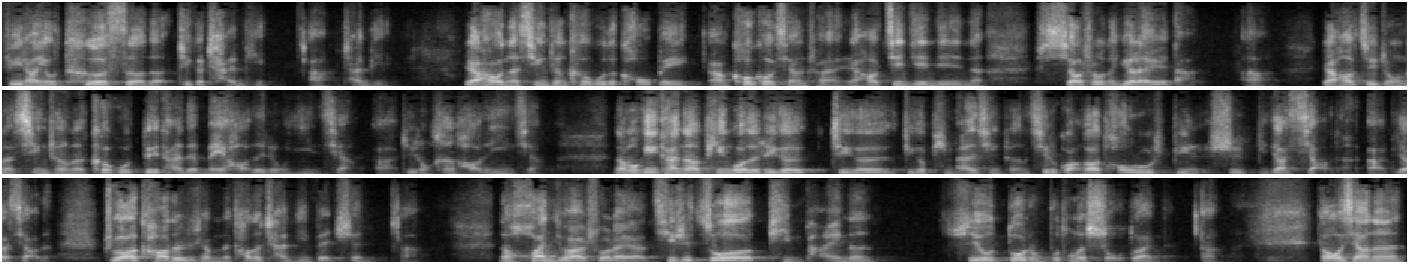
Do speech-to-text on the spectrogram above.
非常有特色的这个产品啊产品，然后呢形成客户的口碑，然后口口相传，然后渐渐渐渐的销售呢越来越大啊。然后最终呢，形成了客户对它的美好的这种印象啊，这种很好的印象。那我们可以看到，苹果的这个这个这个品牌的形成，其实广告投入并是比较小的啊，比较小的，主要靠的是什么呢？靠的产品本身啊。那换句话说来呀，其实做品牌呢是有多种不同的手段的啊。那我想呢，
